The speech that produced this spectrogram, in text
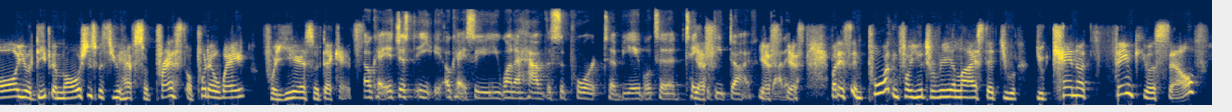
all your deep emotions which you have suppressed or put away for years or decades. Okay, it just okay. So you, you want to have the support to be able to take yes. the deep dive. Yes, yes. But it's important for you to realize that you you cannot think yourself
